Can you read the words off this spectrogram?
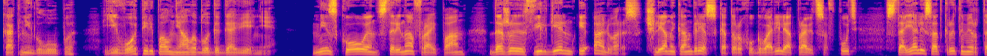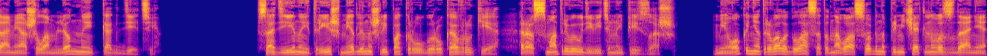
Как ни глупо, его переполняло благоговение. Мисс Коуэн, старина Фрайпан, даже Вильгельм и Альварес, члены Конгресса, которых уговорили отправиться в путь, стояли с открытыми ртами, ошеломленные, как дети. С Адиной и Триш медленно шли по кругу, рука в руке, рассматривая удивительный пейзаж. Миока не отрывала глаз от одного особенно примечательного здания,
